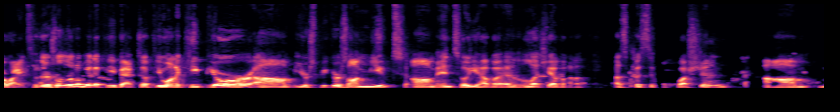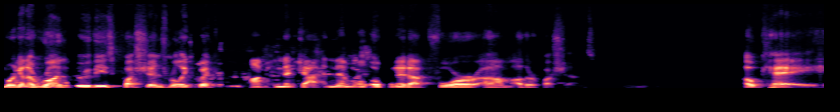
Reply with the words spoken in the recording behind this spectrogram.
all right, so there's a little bit of feedback. So if you want to keep your um, your speakers on mute um, until you have a, unless you have a, a specific question, um, we're going to run through these questions really quick um, in the chat, and then we'll open it up for um, other questions. Okay,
